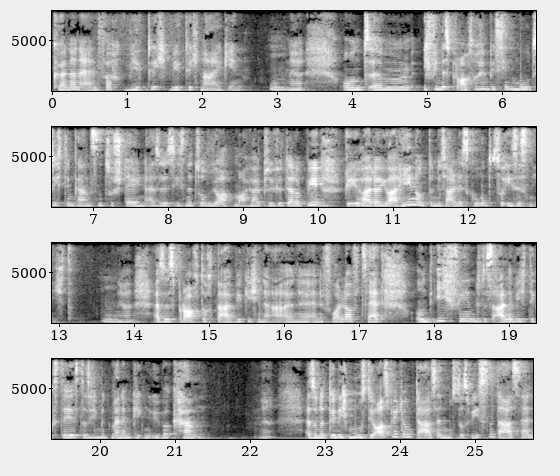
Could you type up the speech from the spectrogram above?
können einfach wirklich, wirklich nahe gehen. Mhm. Ja, und ähm, ich finde, es braucht auch ein bisschen Mut, sich dem Ganzen zu stellen. Also es ist nicht so, ja, mache halt Psychotherapie, mhm. gehe halt ein Jahr hin und dann ist alles gut. So ist es nicht. Mhm. Ja, also es braucht auch da wirklich eine, eine, eine Vorlaufzeit. Und ich finde, das Allerwichtigste ist, dass ich mit meinem Gegenüber kann. Ja? Also natürlich muss die Ausbildung da sein, muss das Wissen da sein,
